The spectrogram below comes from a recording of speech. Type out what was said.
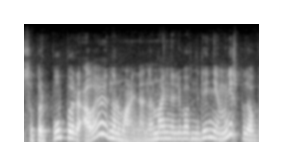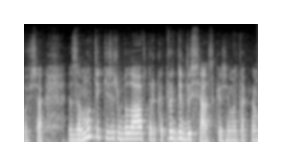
супер-пупер, але нормальна. Нормальна любовна лінія. Мені сподобався замут, який зробила авторка про дідуся, скажімо так, там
